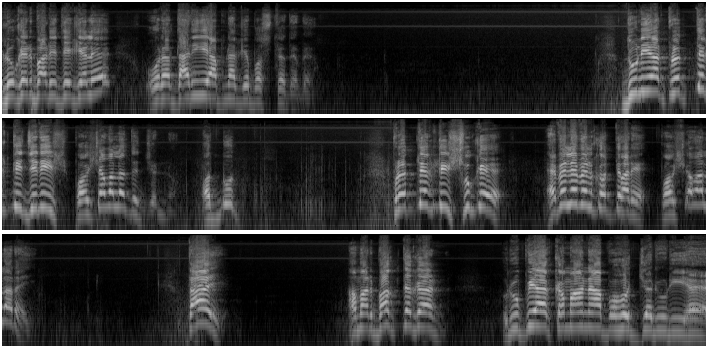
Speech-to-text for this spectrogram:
লোকের বাড়িতে গেলে ওরা দাঁড়িয়ে আপনাকে বসতে দেবে দুনিয়ার প্রত্যেকটি জিনিস পয়সাওয়ালাদের জন্য অদ্ভুত প্রত্যেকটি সুখে অ্যাভেলেবেল করতে পারে পয়সাওয়ালারাই তাই আমার ভক্তগণ रुपया कमाना बहुत जरूरी है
